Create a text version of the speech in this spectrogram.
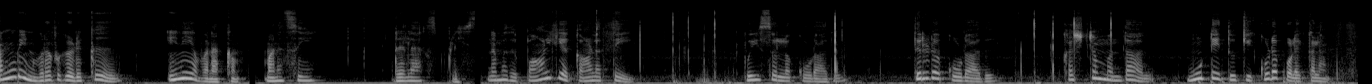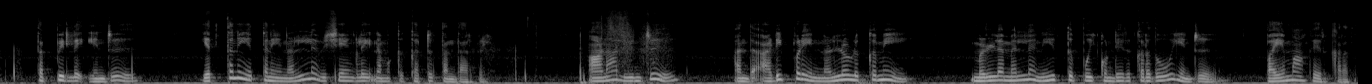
அன்பின் உறவுகளுக்கு இனிய வணக்கம். மனசே ரிலாக்ஸ் ப்ளீஸ் நமது பால்ய காலத்தை பொய் சொல்லக்கூடாது திருடக்கூடாது. கஷ்டம் வந்தால் மூட்டை தூக்கி கூட பொழைக்கலாம். தப்பில்லை என்று எத்தனை எத்தனை நல்ல விஷயங்களை நமக்கு கற்றுத்தந்தார்கள். ஆனால் இன்று அந்த அடிப்படை நல்லொழுக்கமே மெல்ல மெல்ல நீர்த்து போய்க் கொண்டிருக்கிறதோ என்று பயமாக இருக்கிறது.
